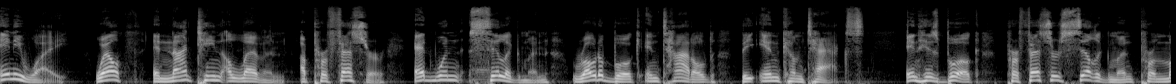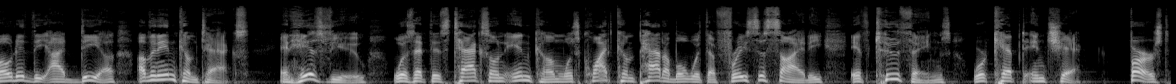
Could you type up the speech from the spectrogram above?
anyway? Well, in 1911, a professor, Edwin Seligman, wrote a book entitled The Income Tax. In his book, Professor Seligman promoted the idea of an income tax. And his view was that this tax on income was quite compatible with a free society if two things were kept in check. First,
